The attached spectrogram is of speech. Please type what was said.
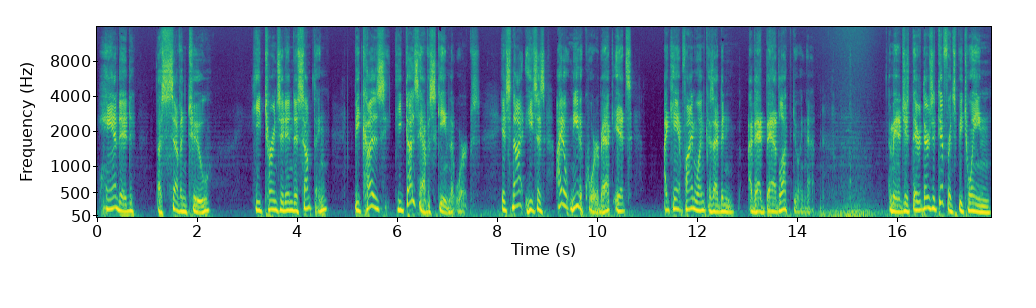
handed a 7 2, he turns it into something because he does have a scheme that works. It's not, he says, I don't need a quarterback. It's, I can't find one because I've been, I've had bad luck doing that. I mean, it just, there, there's a difference between,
